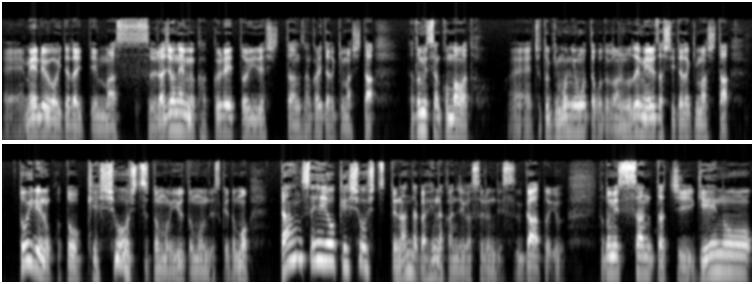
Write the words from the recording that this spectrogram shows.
えーメールをいただいてます。ラジオネーム、隠れトイレシタンさんからいただきました。里光さんこんばんはと、えーちょっと疑問に思ったことがあるのでメールさせていただきました。トイレのことを化粧室とも言うと思うんですけども、男性用化粧室ってなんだか変な感じがするんですが、という。里光さんたち芸能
